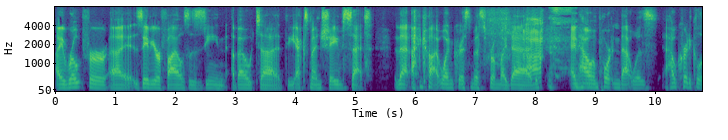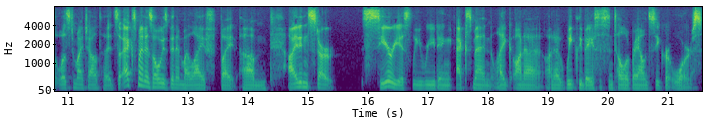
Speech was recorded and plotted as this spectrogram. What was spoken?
I wrote for uh, Xavier Files' zine about uh, the X Men shave set that I got one Christmas from my dad and how important that was, how critical it was to my childhood. So X Men has always been in my life, but um, I didn't start seriously reading X Men like on a on a weekly basis until around Secret Wars,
